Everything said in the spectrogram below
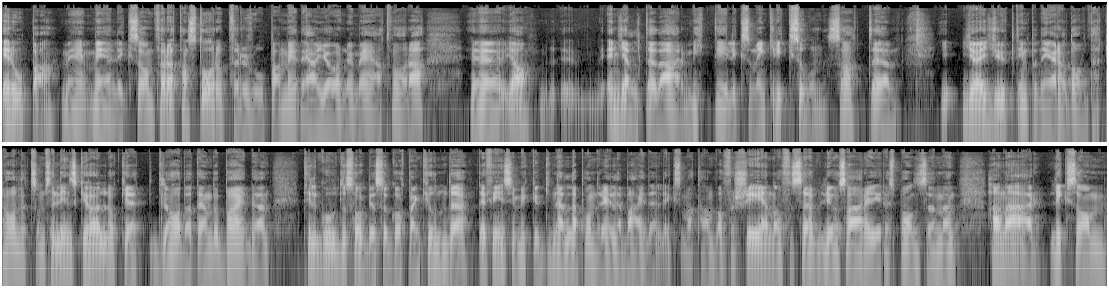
Europa med, med liksom, för att han står upp för Europa med det han gör nu med att vara eh, ja, en hjälte där mitt i liksom en krigszon. Så att eh, jag är djupt imponerad av det här talet som Zelenskyj höll och jag är glad att ändå Biden tillgodosåg det så gott han kunde. Det finns ju mycket att gnälla på när det gäller Biden, liksom att han var för sen och för sövlig och så här i responsen, men han är liksom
